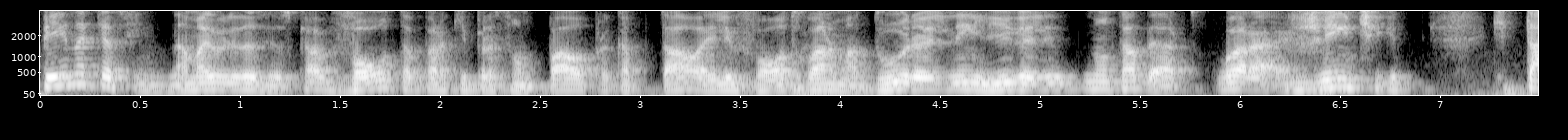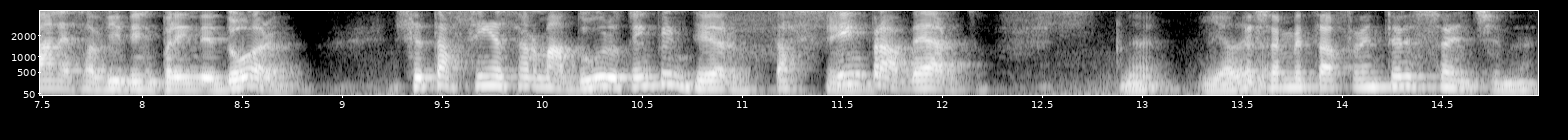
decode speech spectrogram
Pena que, assim, na maioria das vezes, o cara volta para aqui, para São Paulo, para a capital, aí ele volta com a armadura, ele nem liga, ele não está aberto. Agora, a gente que está nessa vida empreendedora, você está sem essa armadura o tempo inteiro, está sempre aberto. Né? É Essa metáfora é interessante, né?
